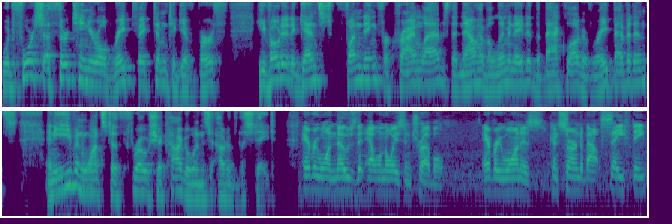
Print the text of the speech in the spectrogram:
would force a 13 year old rape victim to give birth. He voted against funding for crime labs that now have eliminated the backlog of rape evidence. And he even wants to throw Chicagoans out of the state. Everyone knows that Illinois is in trouble. Everyone is concerned about safety.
